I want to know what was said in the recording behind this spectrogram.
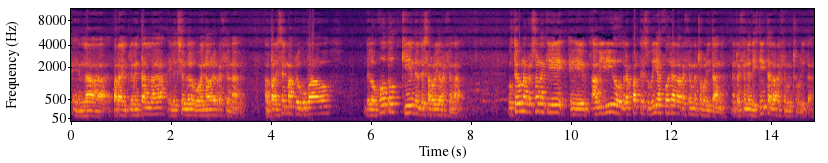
en la- para implementar la elección de los gobernadores regionales, al parecer más preocupados de los votos que del desarrollo regional. Usted es una persona que eh, ha vivido gran parte de su vida fuera de la región metropolitana, en regiones distintas de la región metropolitana.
